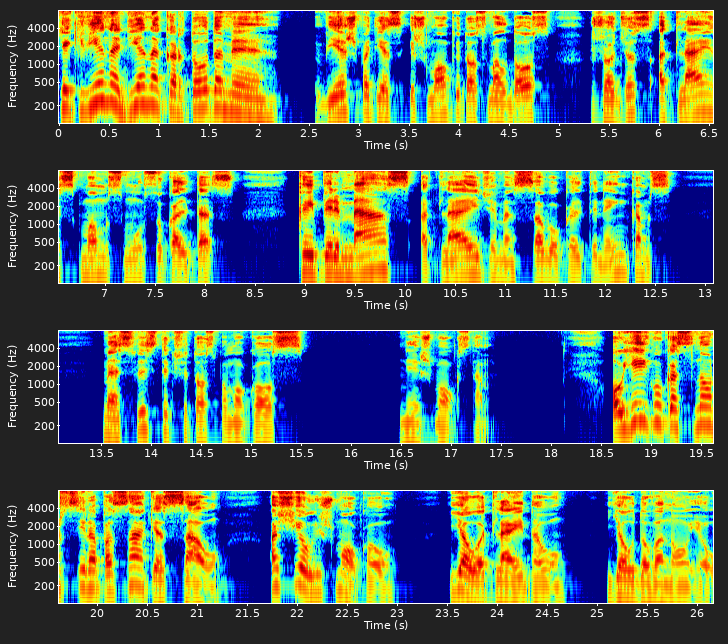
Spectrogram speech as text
Kiekvieną dieną kartodami viešpaties išmokytos maldos žodžius atleisk mums mūsų kaltes, kaip ir mes atleidžiame savo kaltininkams, mes vis tik šitos pamokos neišmokstam. O jeigu kas nors yra pasakęs savo, aš jau išmokau, jau atleidau, jau dovanojau,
